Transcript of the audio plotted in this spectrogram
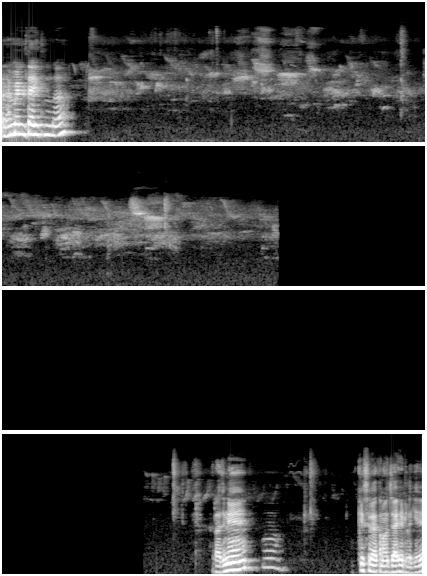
ఎలా మెల్ట్ అవుతుందో? రజనీ కిసిలు ఎత్తనావు జాకెట్లకి.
